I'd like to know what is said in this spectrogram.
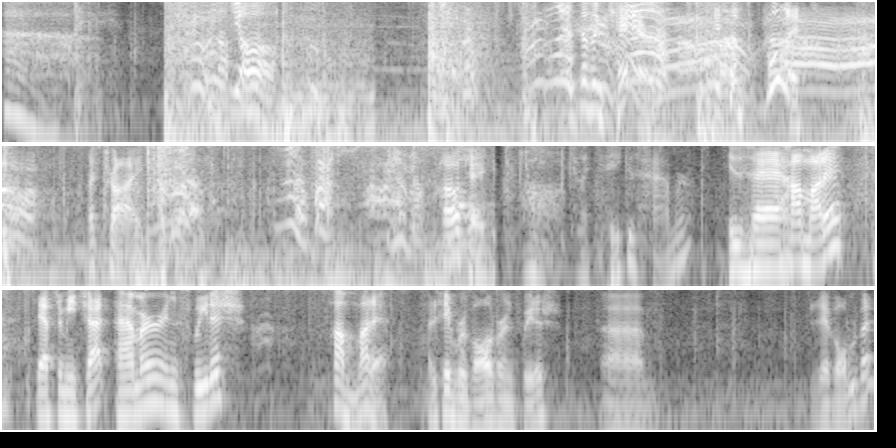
yeah. It doesn't care. It's a bullet. Let's try. Okay. Oh, can I take his hammer? His uh, hammare? Say after me, chat. Hammer in Swedish. Hammare. How do you say revolver in Swedish? Um, revolver?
